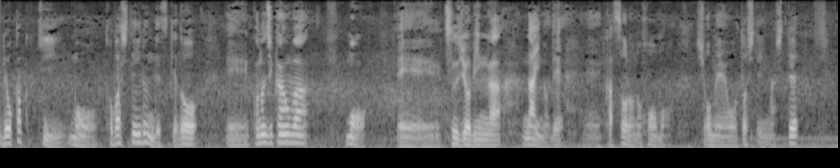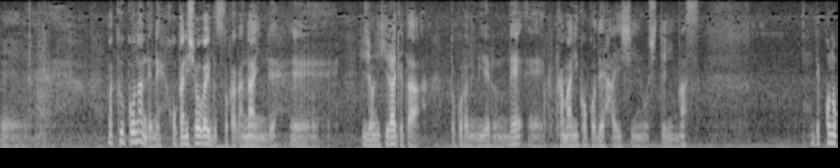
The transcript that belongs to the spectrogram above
ー、旅客機も飛ばしているんですけど、えー、この時間はもう、えー、通常便がないので、え滑走路の方も照明を落としていまして、えまあ、空港なんでね他に障害物とかがないんで、え、非常に開けたところで見れるんで、え、たまにここで配信をしています。でこの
